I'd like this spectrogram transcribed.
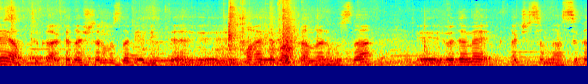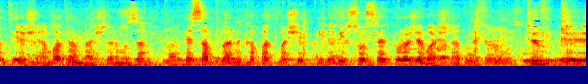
ne yaptık? Arkadaşlarımızla birlikte e, mahalle bakkallarımızda e, ödeme açısından sıkıntı yaşayan vatandaşlarımızın hesaplarını kapatma şekliyle bir sosyal proje başlattık. Tüm e,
